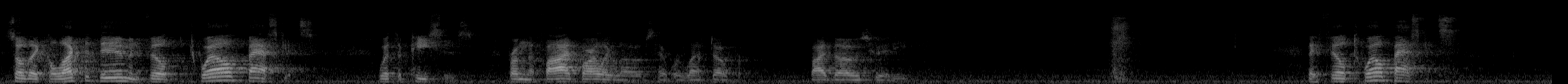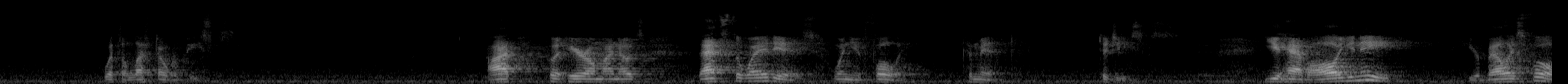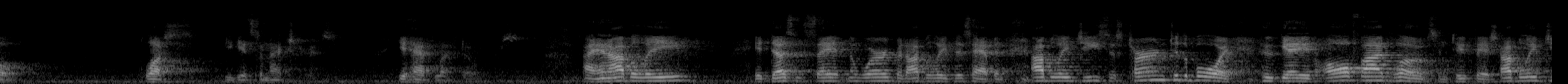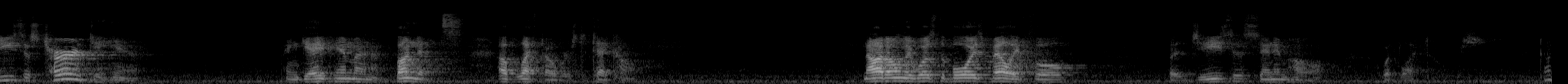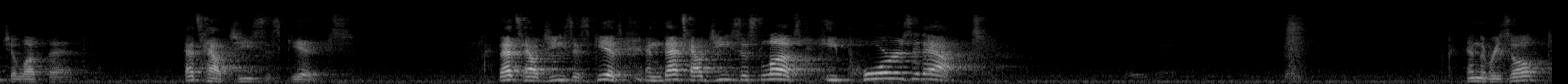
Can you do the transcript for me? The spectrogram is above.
So they collected them and filled 12 baskets with the pieces from the five barley loaves that were left over by those who had eaten. They filled 12 baskets with the leftover pieces. I put here on my notes that's the way it is when you fully commit to Jesus. You have all you need, your belly's full, plus you get some extras. You have leftovers. And I believe, It doesn't say it in the word, but I believe this happened. I believe Jesus turned to the boy who gave all five loaves and two fish. I believe Jesus turned to him and gave him an abundance of leftovers to take home. Not only was the boy's belly full, but Jesus sent him home with leftovers. Don't you love that? That's how Jesus gives. That's how Jesus gives, and that's how Jesus loves. He pours it out. And the result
